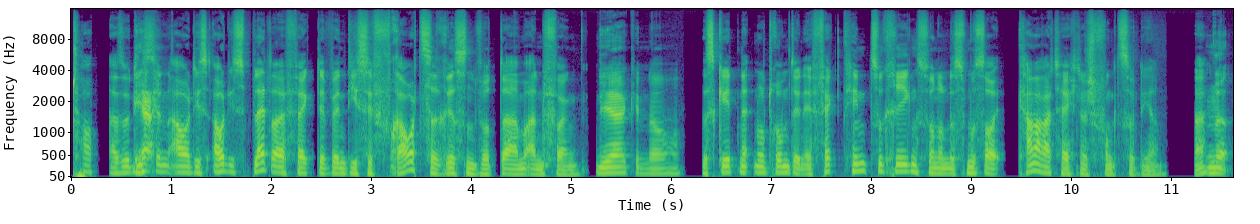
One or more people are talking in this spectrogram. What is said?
top. Also die Ja. sind auch die, auch die Splatter-Effekte, wenn diese Frau zerrissen wird da am Anfang. Ja, genau. Es geht nicht nur darum, den Effekt hinzukriegen, sondern es muss auch kameratechnisch funktionieren. Ja.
